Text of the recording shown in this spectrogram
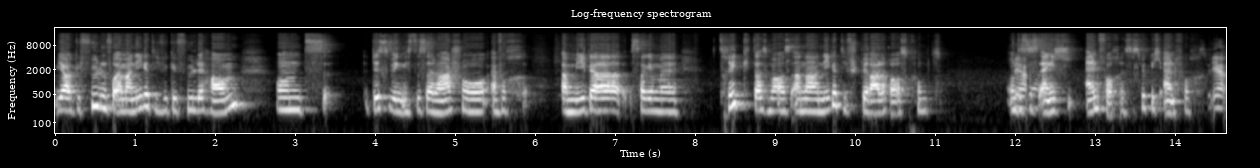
ja, Gefühl und vor allem auch negative Gefühle haben. Und deswegen ist das allein schon einfach ein mega, sage ich mal, Trick, dass man aus einer Negativspirale rauskommt. Und es ja. ist eigentlich einfach, es ist wirklich einfach. Ja.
